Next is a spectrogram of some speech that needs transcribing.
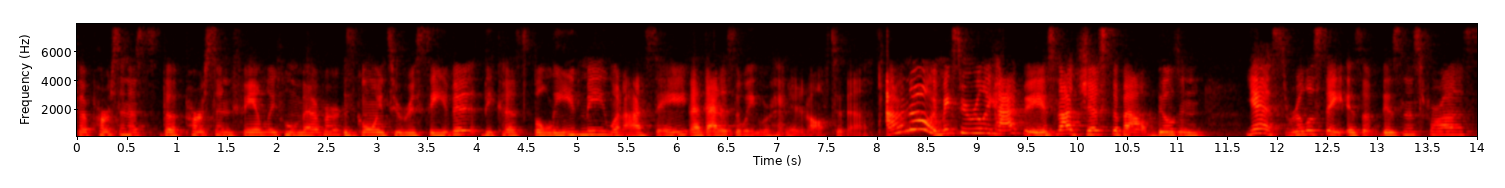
the person is the person family whomever is going to receive it because believe me when i say that that is the way we're handing it off to them. I don't know. It makes me really happy. It's not just about building yes real estate is a business for us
